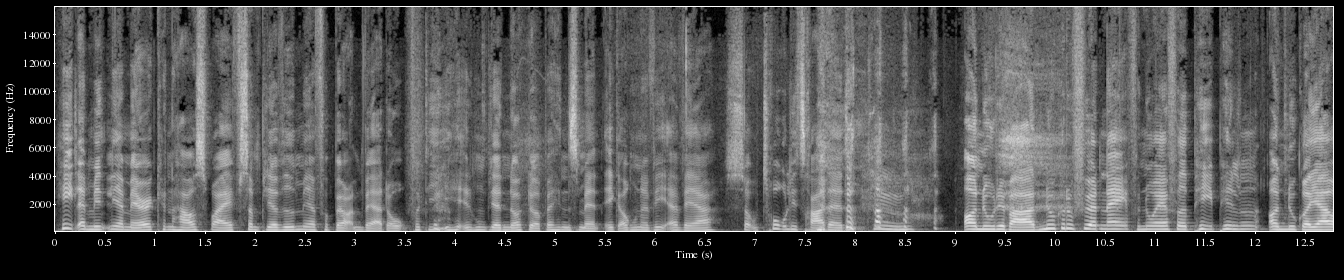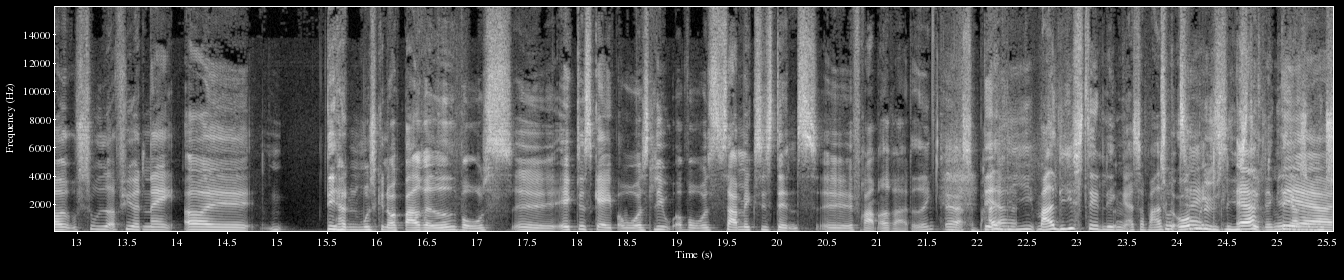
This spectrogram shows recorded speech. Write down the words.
helt almindelig American housewife, som bliver ved med at få børn hvert år, fordi hun bliver nok op af hendes mand, ikke? Og hun er ved at være så utrolig træt af det. Mm. Og nu er det bare, nu kan du fyre den af, for nu har jeg fået p-pillen, og nu går jeg også ud og fyrer den af. Og øh, det har måske nok bare reddet vores øh, ægteskab og vores liv og vores sameksistens øh, fremadrettet. Ikke? Ja, altså Det meget, er- lige, meget ligestilling, altså meget sådan åbenlys ligestilling. Ja, ikke? det Altså, hun er,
